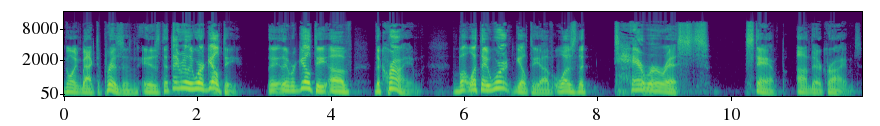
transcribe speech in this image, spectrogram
going back to prison is that they really were guilty. They they were guilty of the crime, but what they weren't guilty of was the terrorists stamp on their crimes,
